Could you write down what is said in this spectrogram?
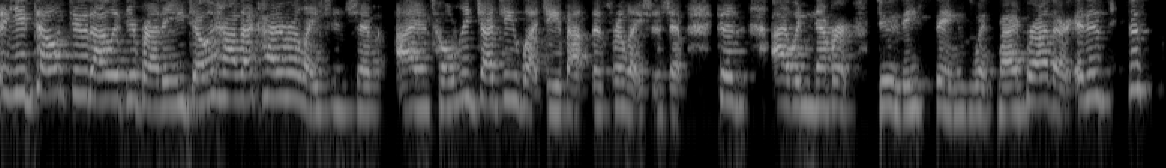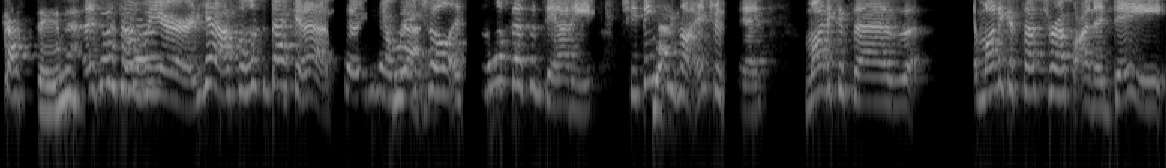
you don't do that with your brother. You don't have that kind of relationship. I am totally judgy wudgy about this relationship because I would never do these things with my brother. It is disgusting. It's so weird. Yeah, so let's back it up. So, you know, Rachel is still obsessed with Danny. She thinks he's not interested. Monica says, Monica sets her up on a date,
